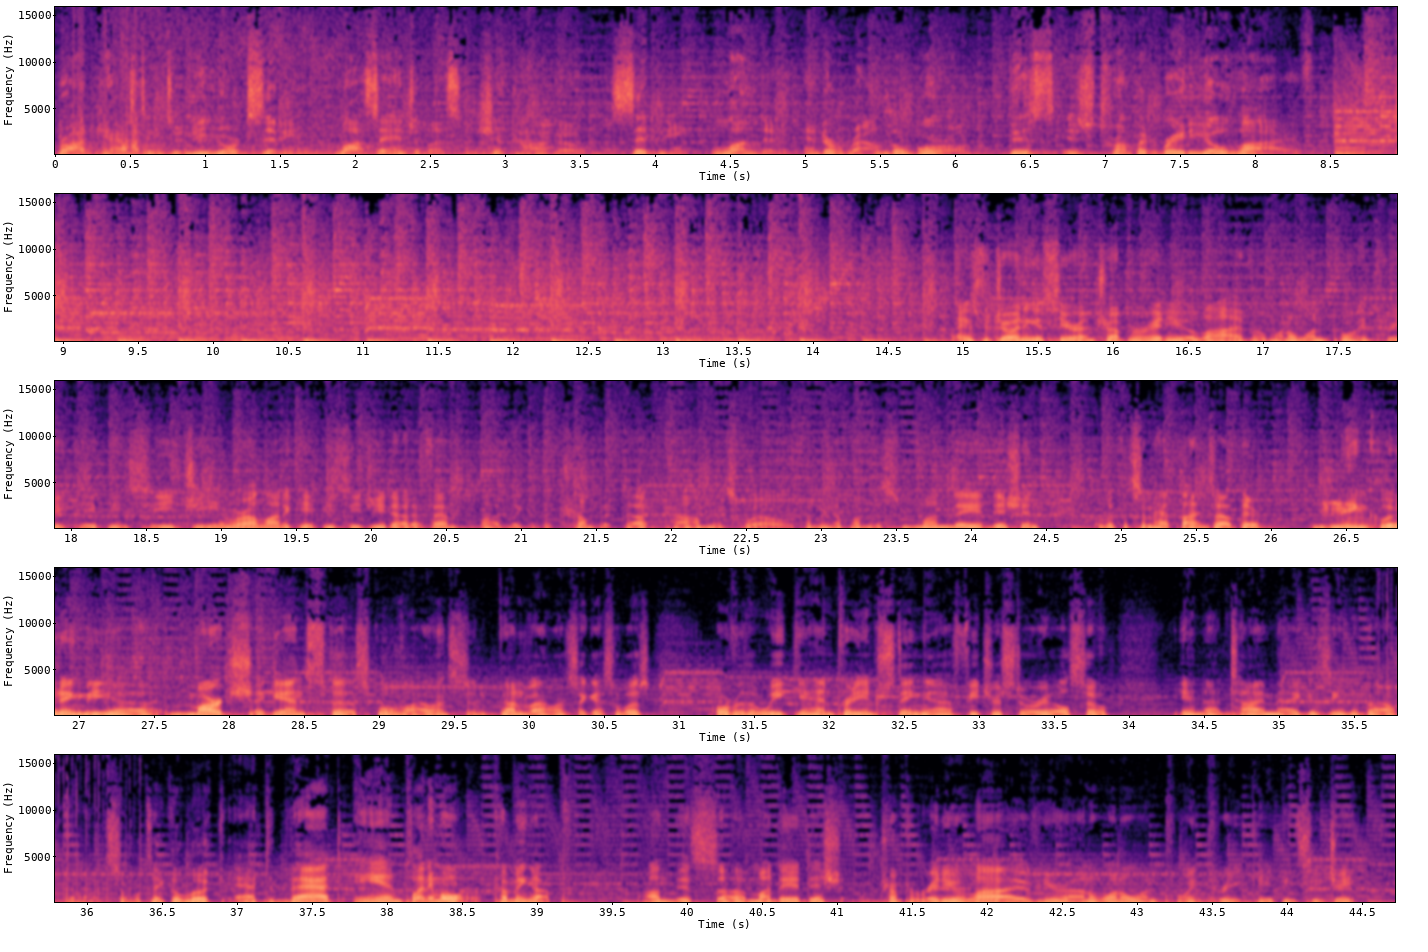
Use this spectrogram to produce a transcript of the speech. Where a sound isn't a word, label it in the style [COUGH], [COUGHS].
Broadcasting to New York City, Los Angeles, Chicago, Sydney, London, and around the world. This is Trumpet Radio Live. Thanks for joining us here on Trumpet Radio Live on 101.3 KPCG, and we're online at kpcg.fm. Live link at thetrumpet.com as well. Coming up on this Monday edition, a look at some headlines out there, [CLEARS THROAT] including the uh, march against uh, school violence and gun violence, I guess it was, over the weekend. Pretty interesting uh, feature story also in uh, Time Magazine about that. So we'll take a look at that and plenty more coming up on this uh, Monday edition of Trumpet Radio Live here on 101.3 KPCG.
